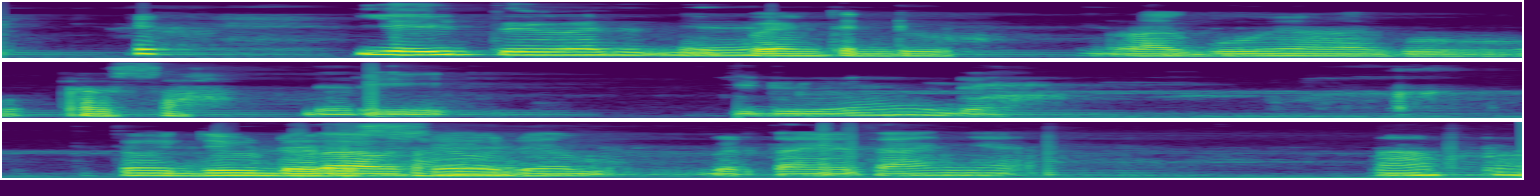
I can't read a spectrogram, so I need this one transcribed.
ya itu maksudnya payung teduh. Lagunya lagu resah. dari judulnya udah Itu aja udah Nggak, resah. ya. udah bertanya-tanya kenapa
